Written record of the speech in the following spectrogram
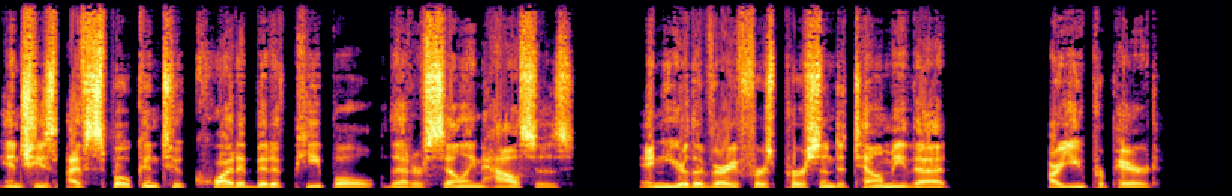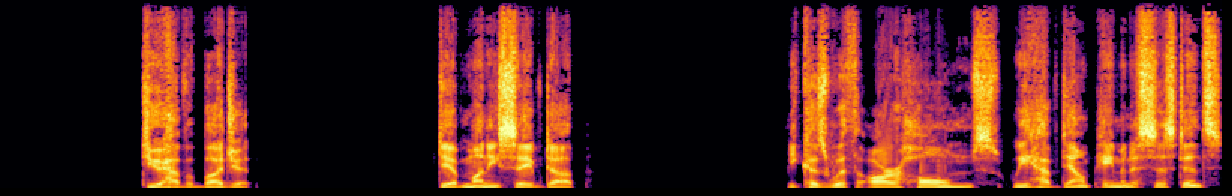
And she's, I've spoken to quite a bit of people that are selling houses, and you're the very first person to tell me that. Are you prepared? Do you have a budget? Do you have money saved up? Because with our homes, we have down payment assistance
